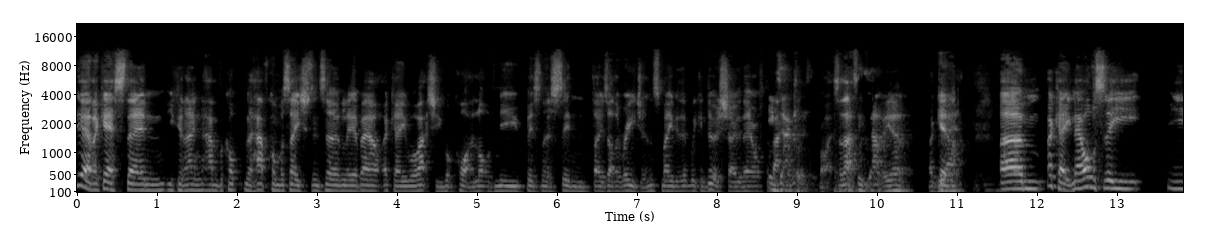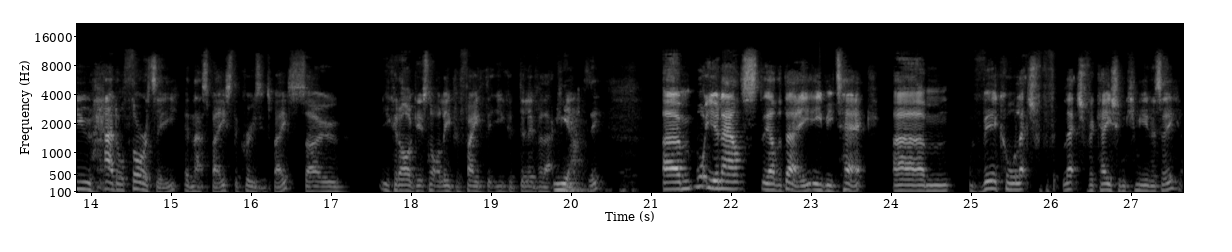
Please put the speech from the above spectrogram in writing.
Yeah, and I guess then you can have have conversations internally about okay, well, actually, you've got quite a lot of new business in those other regions. Maybe that we can do a show there off the exactly. back. Right. So that's, that's exactly yeah. I get yeah. it. Um, okay, now obviously you had authority in that space, the cruising space. So you could argue it's not a leap of faith that you could deliver that community. Yeah. Um, what you announced the other day, EV Tech, um, vehicle electri- electrification community.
